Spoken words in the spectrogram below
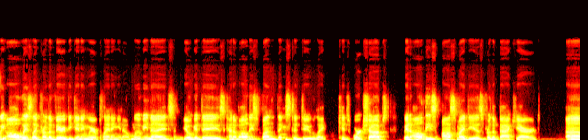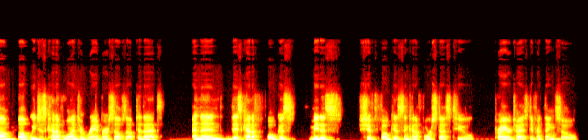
we always like from the very beginning we were planning you know movie nights and yoga days kind of all these fun things to do like kids workshops. We had all these awesome ideas for the backyard um, but we just kind of wanted to ramp ourselves up to that. And then this kind of focus made us shift focus and kind of forced us to prioritize different things. So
